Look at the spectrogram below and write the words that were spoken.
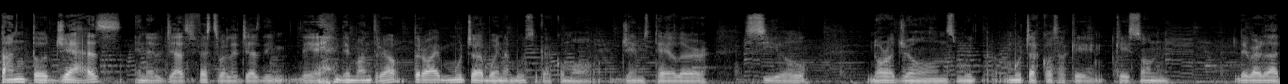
tanto jazz en el Jazz Festival de Jazz de, de- Montreal, pero hay mucha buena música como James Taylor, Seal, Nora Jones, mu- muchas cosas que, que son de verdad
